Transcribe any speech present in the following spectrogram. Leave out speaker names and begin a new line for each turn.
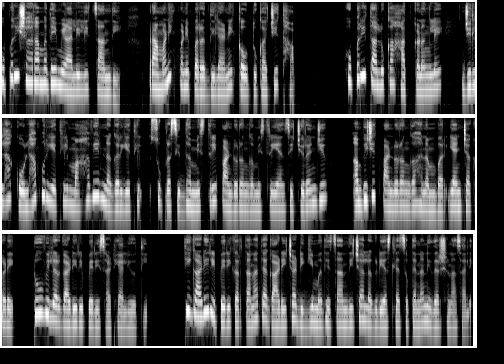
हुपरी शहरामध्ये मिळालेली चांदी प्रामाणिकपणे परत दिल्याने कौतुकाची थाप. हुपरी तालुका हातकणंगले जिल्हा कोल्हापूर येथील महावीर नगर येथील सुप्रसिद्ध मिस्त्री पांडुरंग मिस्त्री यांचे चिरंजीव अभिजित पांडुरंग हनंबर यांच्याकडे टू व्हीलर गाडी रिपेरीसाठी आली होती. ती गाडी रिपेरी करताना त्या गाडीच्या डिगीमध्ये चांदीच्या लगडी असल्याचं त्यांना निदर्शनास आले.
